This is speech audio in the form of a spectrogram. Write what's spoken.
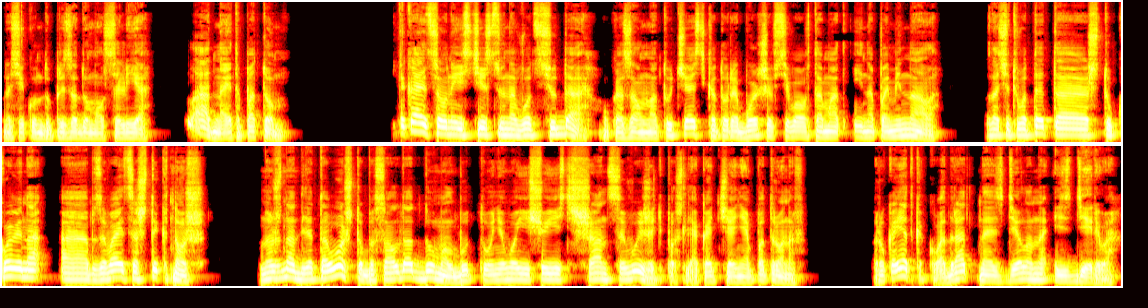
На секунду призадумался Илья. Ладно, это потом. Втыкается он, естественно, вот сюда, указал на ту часть, которая больше всего автомат и напоминала. Значит, вот эта штуковина а, обзывается штык-нож. Нужна для того, чтобы солдат думал, будто у него еще есть шансы выжить после окончания патронов. Рукоятка квадратная, сделана из дерева.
